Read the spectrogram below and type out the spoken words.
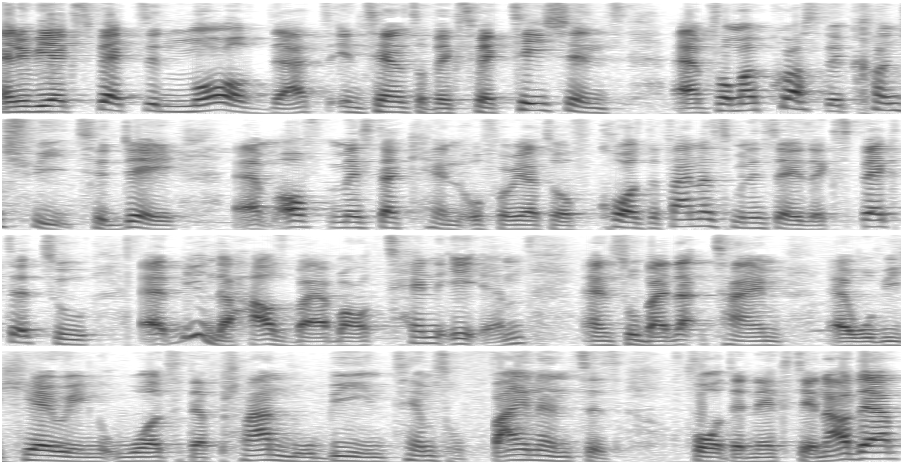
And we expected more of that in terms of expectations um, from across the country today um, of Mr. Ken Ofori-Atta. Of course, the finance minister is expected to uh, be in the House by about 10 a.m. And so by that time, uh, we'll be hearing what the plan will be in terms of finances for the next year. Now, there are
